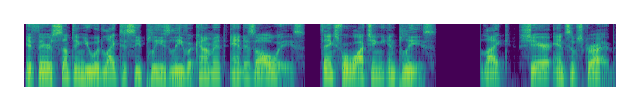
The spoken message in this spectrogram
If there is something you would like to see, please leave a comment. And as always, thanks for watching and please like, share, and subscribe.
